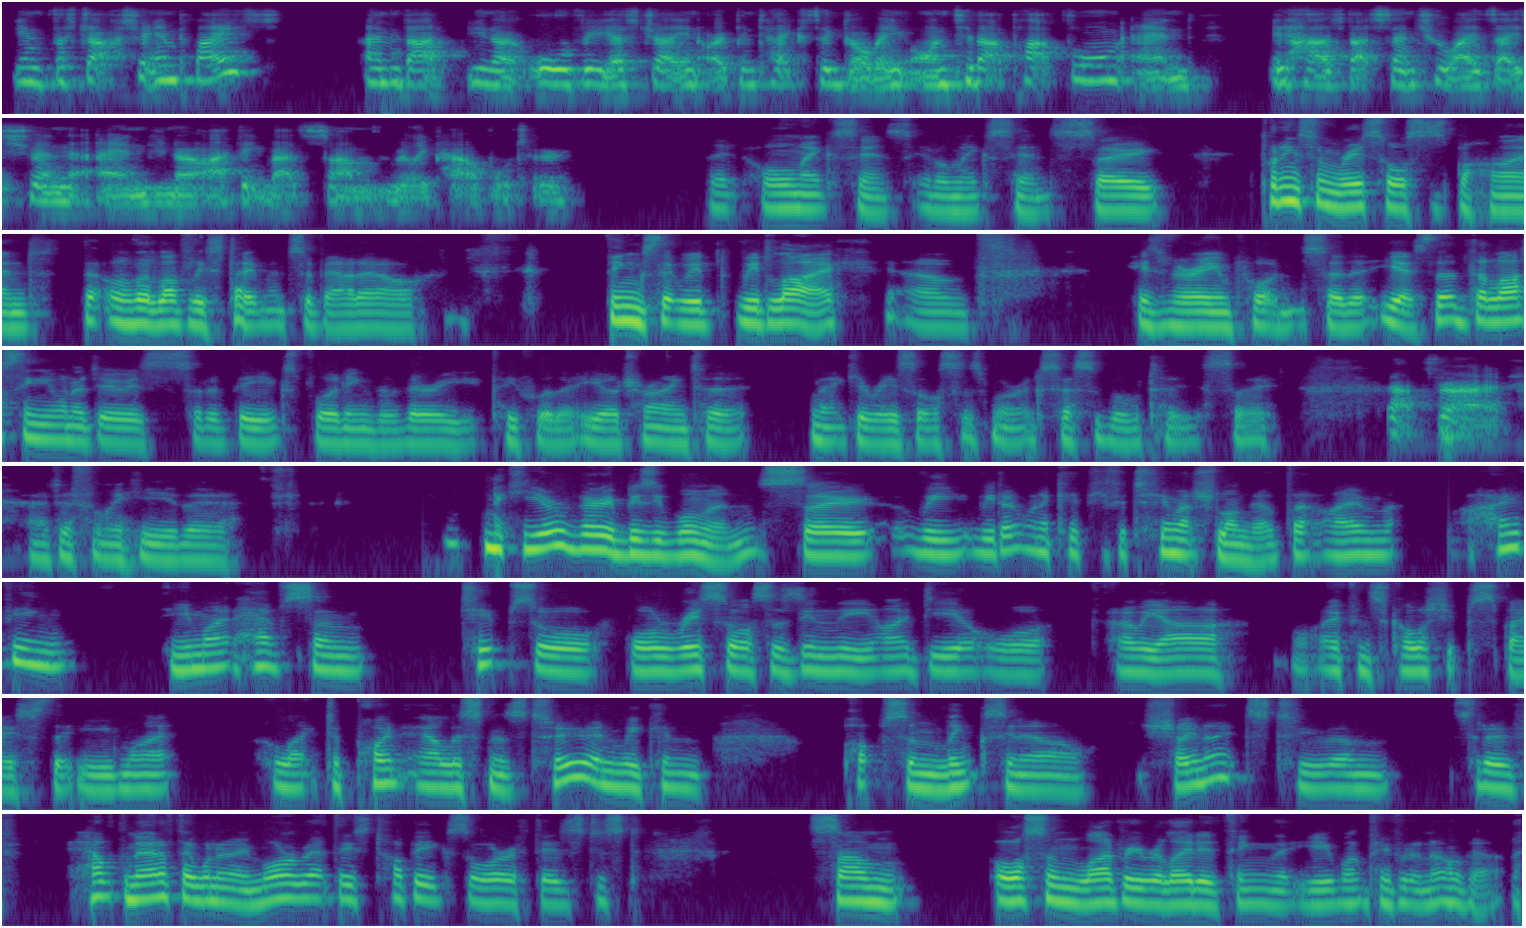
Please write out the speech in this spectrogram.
infrastructure in place, and that you know all the Australian open texts are going onto that platform, and it has that centralization. And you know, I think that's um really powerful too. That all makes sense. It all makes sense. So, putting some resources behind the, all the lovely statements about our things that we'd we'd like um, is very important. So that yes, the, the last thing you want to do is sort of be exploiting the very people that you're trying to make your resources more accessible to. So that's right. I, I definitely hear you there. Nikki, you're a very busy woman, so we we don't want to keep you for too much longer. But I'm hoping you might have some tips or or resources in the IDEA or OER or open scholarship space that you might like to point our listeners to, and we can pop some links in our show notes to um, sort of help them out if they want to know more about these topics, or if there's just some awesome library related thing that you want people to know about.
